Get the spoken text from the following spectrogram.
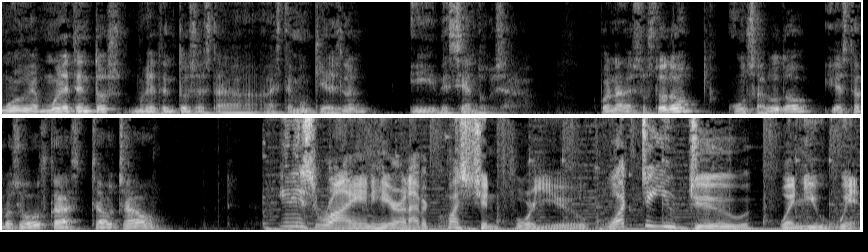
muy, muy atentos, muy atentos a, a este Monkey Island y deseando que salga. Pues nada, esto es todo. Un saludo y hasta el próximo podcast. Chao, chao. It is Ryan here, and I have a question for you. What do you do when you win?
